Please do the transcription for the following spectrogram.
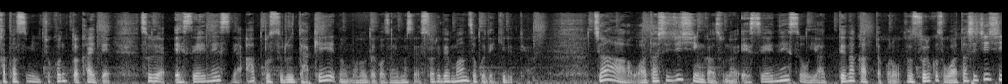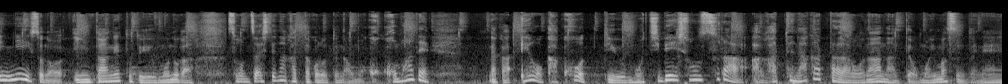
片隅にちょこんと書いてそれを SNS でアップするだけのものでございますね。それで満足できるっていう。じゃあ私自身がその SNS をやってなかった頃それこそ私自身にそのインターネットというものが存在してなかった頃っていうのはもうここまでなんか絵を描こうっていうモチベーションすら上がってなかっただろうななんて思いますんでね。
